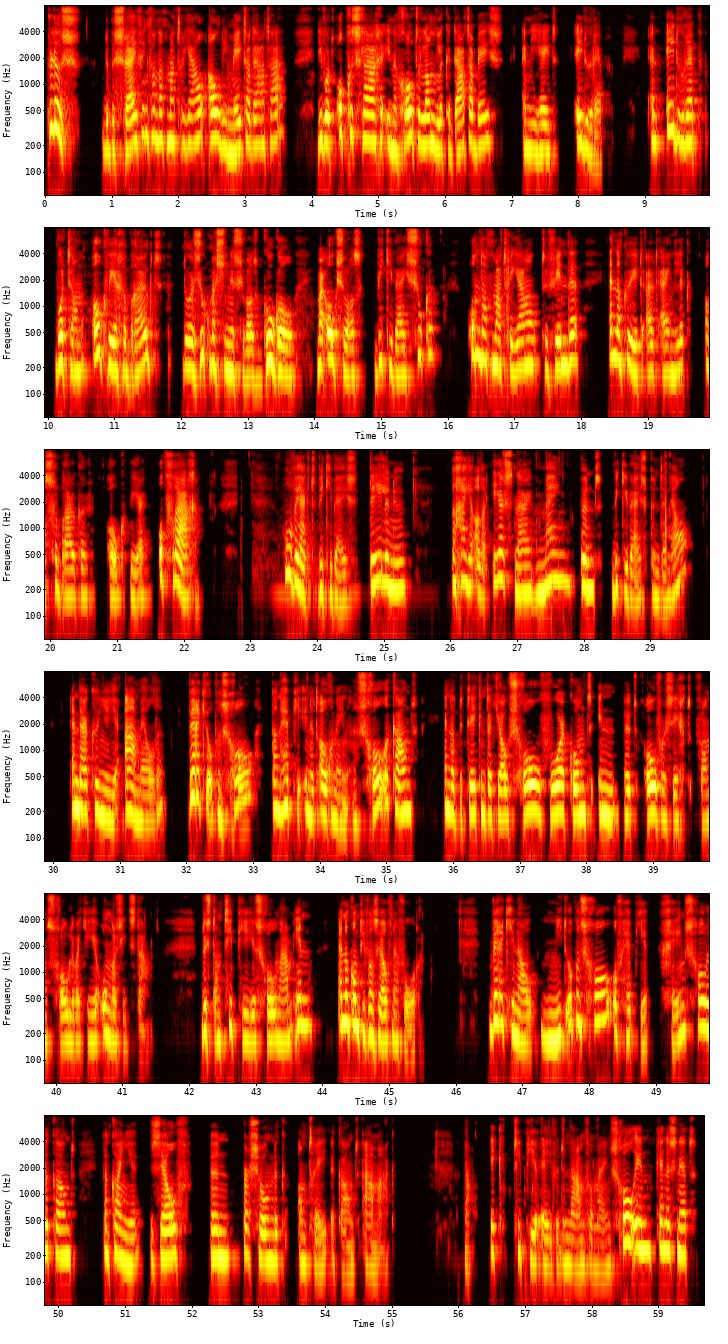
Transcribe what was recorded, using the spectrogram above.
plus de beschrijving van dat materiaal, al die metadata, die wordt opgeslagen in een grote landelijke database en die heet EduRep. En EduRep wordt dan ook weer gebruikt door zoekmachines zoals Google, maar ook zoals Wikiwijs zoeken, om dat materiaal te vinden en dan kun je het uiteindelijk als gebruiker ook weer opvragen. Hoe werkt Wikiwijs delen nu? Dan ga je allereerst naar mijn.wikiwijs.nl en daar kun je je aanmelden. Werk je op een school, dan heb je in het algemeen een schoolaccount en dat betekent dat jouw school voorkomt in het overzicht van scholen wat je hieronder ziet staan. Dus dan typ je je schoolnaam in en dan komt die vanzelf naar voren. Werk je nou niet op een school of heb je geen schoolaccount, dan kan je zelf een persoonlijk entree-account aanmaken. Nou, ik typ hier even de naam van mijn school in, Kennisnet.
